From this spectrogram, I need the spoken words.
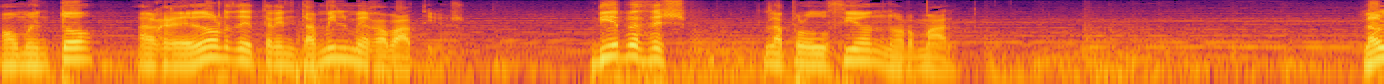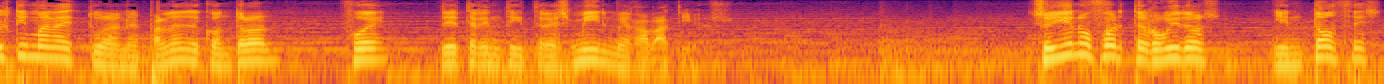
aumentó alrededor de 30.000 megavatios, 10 veces la producción normal. La última lectura en el panel de control fue de 33.000 megavatios. Se oyeron fuertes ruidos y entonces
